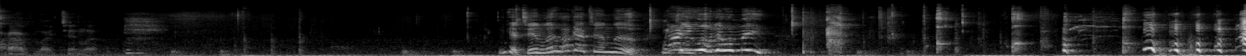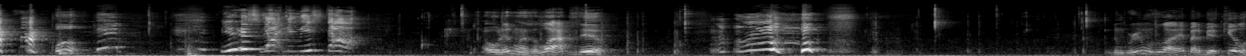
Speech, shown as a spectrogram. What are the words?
I have like ten left. You got 10 left? I got 10 left. Me How too. you go there with me? Fuck. You just got to be stopped. Oh, this one has a lot. I can tell. Them green ones, a lot. They better be a killer.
